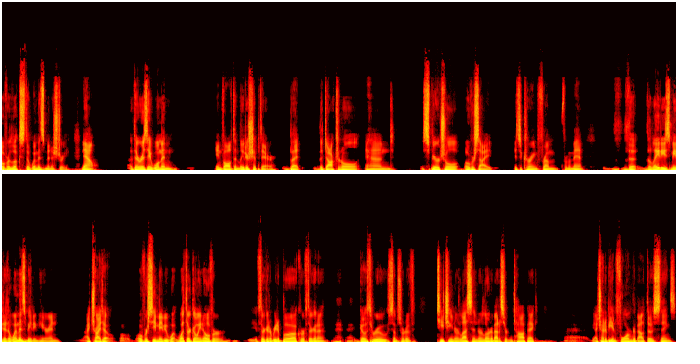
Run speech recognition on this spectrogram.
overlooks the women's ministry. Now, there is a woman involved in leadership there, but the doctrinal and spiritual oversight is occurring from from a man. The the ladies meet at a women's meeting here, and I try to oversee maybe what, what they're going over, if they're going to read a book or if they're going to go through some sort of teaching or lesson or learn about a certain topic. I try to be informed about those things,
